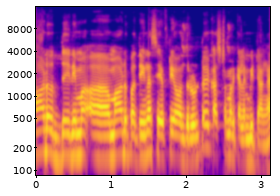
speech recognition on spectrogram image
மாடு தைரியமா மாடு பாத்தீங்கன்னா சேஃப்டியா வந்துருன்ட்டு கஸ்டமர் கிளம்பிட்டாங்க.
